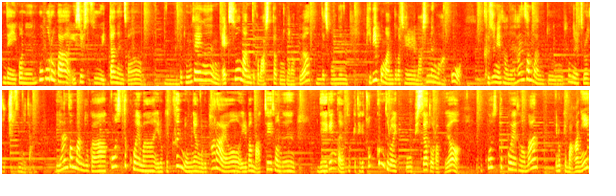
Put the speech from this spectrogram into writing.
근데 이거는 호불호가 있을 수 있다는 점. 음, 동생은 XO 만두가 맛있다 그러더라고요. 근데 저는 비비고 만두가 제일 맛있는 것 같고 그 중에서는 한선 만두 손을 들어주고 싶습니다. 이 한선 만두가 코스트코에만 이렇게 큰 용량으로 팔아요. 일반 마트에서는 4개인가 6개 되게 조금 들어있고 비싸더라고요. 코스트코에서만 이렇게 많이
